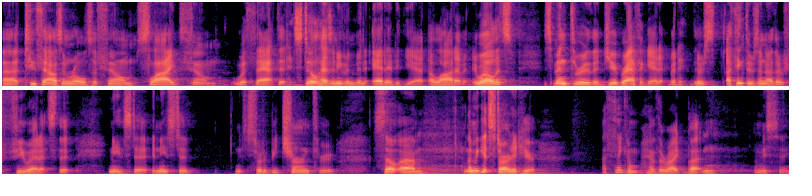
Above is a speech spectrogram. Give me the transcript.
uh, 2,000 rolls of film, slide film, with that that still hasn't even been edited yet. A lot of it. Well, it's it's been through the geographic edit, but there's I think there's another few edits that needs to it needs to sort of be churned through. So um, let me get started here. I think I have the right button. Let me see.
